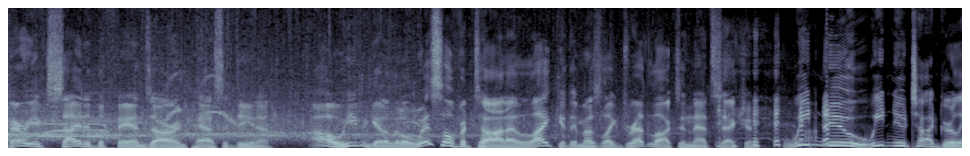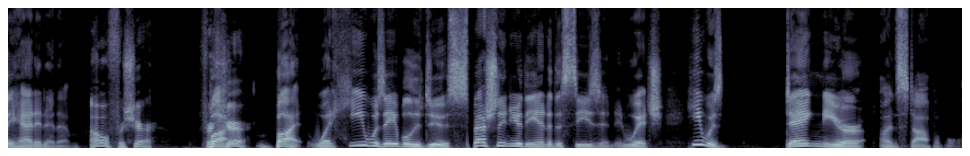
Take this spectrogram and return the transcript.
Very excited the fans are in Pasadena. Oh, we even get a little whistle for Todd. I like it. They must like dreadlocks in that section. we knew we knew Todd Gurley had it in him. oh, for sure. For but, sure. But what he was able to do, especially near the end of the season, in which he was dang near unstoppable.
